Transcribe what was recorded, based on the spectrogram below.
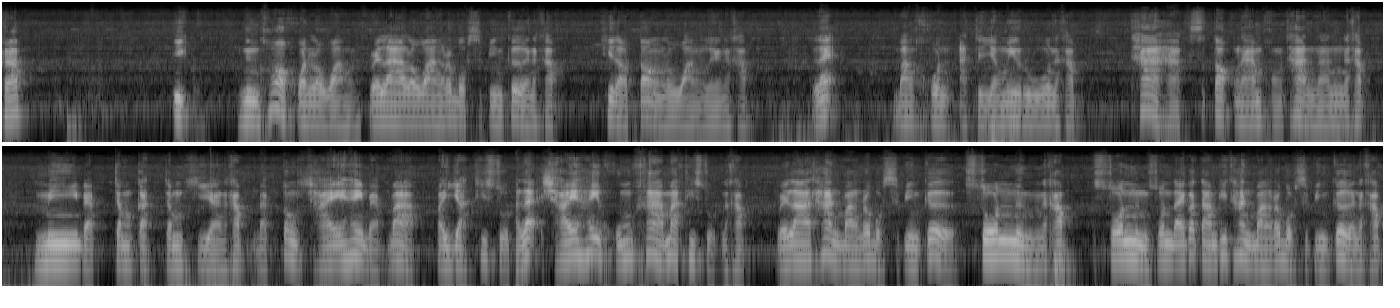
ครับ อีกหนึ่งข้อควรระวัง เวลาระวังระบบสปริงเกอร์นะครับ ที่เราต้องระวังเลยนะครับ และบางคนอาจจะยังไม่รู้นะครับ ถ้าหากสต็อกน้ำของท่านนั้นนะครับ มีแบบจำกัดจำเคียนะครับ แบบต้องใช้ให้แบบว่าประหยัดที่สุด และใช้ให้คุ้มค่ามากที่สุดนะครับ เวลาท่านวางระบบสปริงเกอร์โซนหนึ่งนะครับโซนหนึ่งโซนใดก็ตามที่ท่านวางระบบสปริงเกอร์นะครับ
